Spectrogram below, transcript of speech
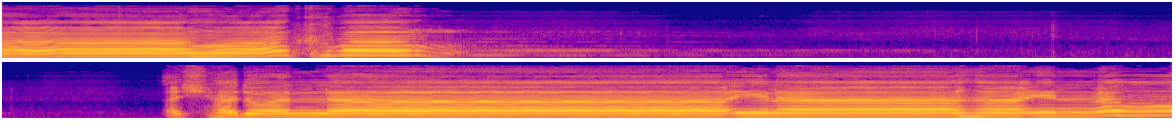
الله أكبر أشهد أن لا إله إلا الله.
